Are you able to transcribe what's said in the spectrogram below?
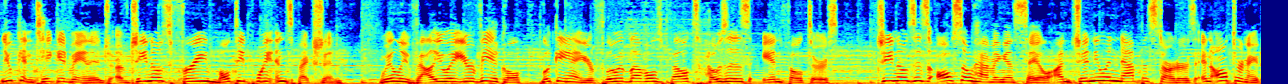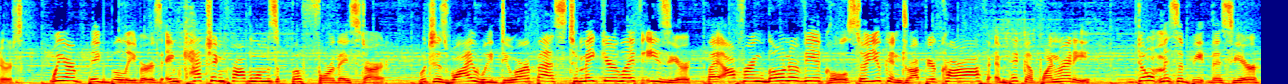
you can take advantage of Jeno's free multi point inspection. We'll evaluate your vehicle looking at your fluid levels, belts, hoses, and filters. Jeno's is also having a sale on genuine Napa starters and alternators. We are big believers in catching problems before they start, which is why we do our best to make your life easier by offering loaner vehicles so you can drop your car off and pick up when ready. Don't miss a beat this year.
